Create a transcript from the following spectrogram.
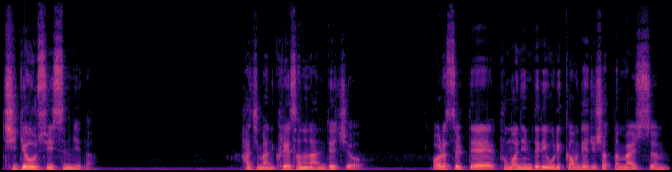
지겨울 수 있습니다. 하지만 그래서는 안 되죠. 어렸을 때 부모님들이 우리 가운데 해주셨던 말씀,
